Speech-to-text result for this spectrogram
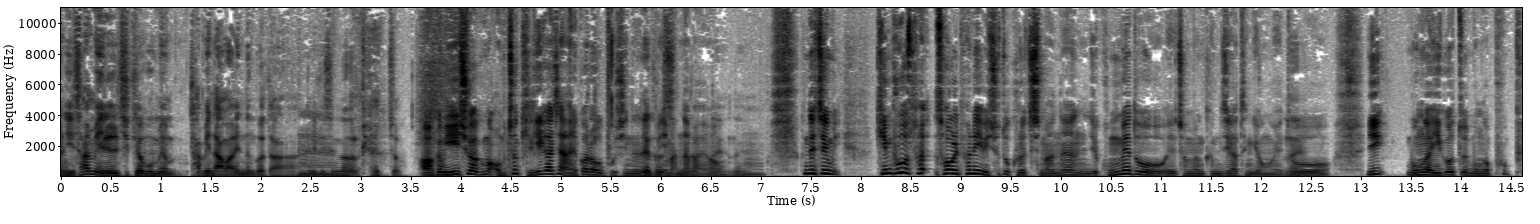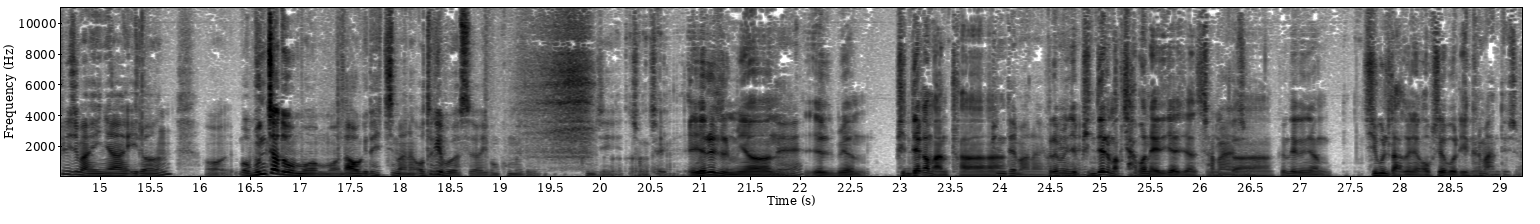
한 2, 3일 지켜보면 음. 답이 나와 있는 거다. 이렇게 음. 생각을 했죠. 아, 그럼 이 이슈가 그럼 엄청 길게 가지 않을 거라고 보시는 네, 분이 맞나 봐요. 네, 네. 음. 근데 지금 김포 서울 편입 이슈도 그렇지만은 이제 공매도 전면 금지 같은 경우에도 네. 이 뭔가 이것도 뭔가 포퓰리즘 아니냐 이런 어뭐 문자도 뭐뭐 뭐 나오기도 했지만 어떻게 네. 보였어요 이번 공매도 금지? 어, 예를 들면 네. 예를 들면 빈대가 많다. 빈대 많아요. 그러면 네. 이제 빈대를 막 잡아내야 되지 않습니까? 잡아야죠. 근데 그냥 집을 다 그냥 없애버리는. 그러면 안 되죠.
